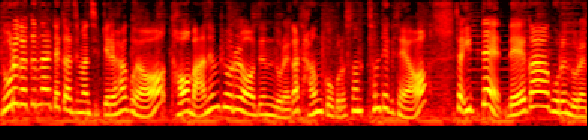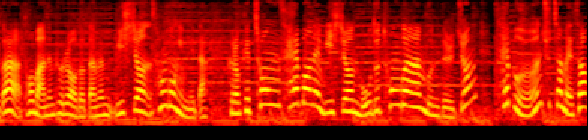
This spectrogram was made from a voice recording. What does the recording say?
노래가 끝날 때까지만 집계를 하고요. 더 많은 표를 얻은 노래가 다음 곡으로 선, 선택이 돼요. 자, 이때 내가 고른 노래가 더 많은 표를 얻었다면 미션 성공입니다. 그렇게 총 3번의 미션 모두 통과한 분들 중 3분 추첨해서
